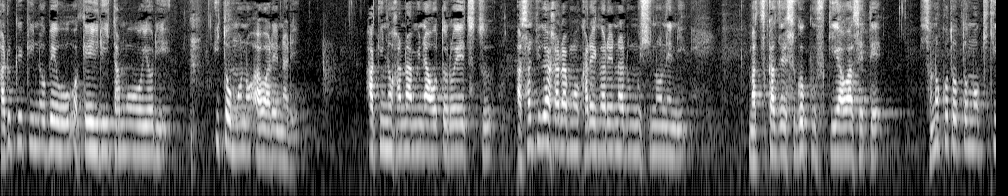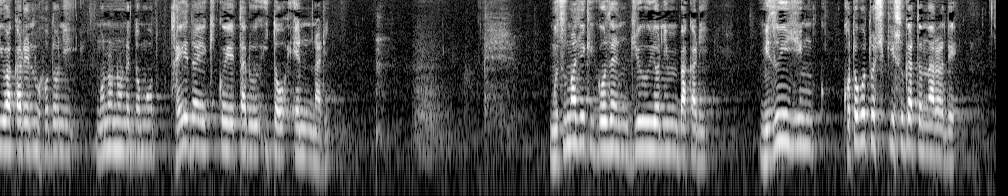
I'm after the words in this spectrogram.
春けきのべを分け入りたもうより糸物哀れなり秋の花皆衰えつつ朝地ヶ原も枯れ枯れなる虫の根に松風すごく吹き合わせてそのこととも聞き分かれぬほどに物の根ども絶え絶え聞こえたる糸縁なり。むつまじき午前十四人ばかり水井人ことごとしき姿ならで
